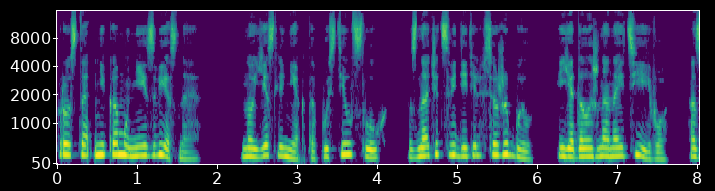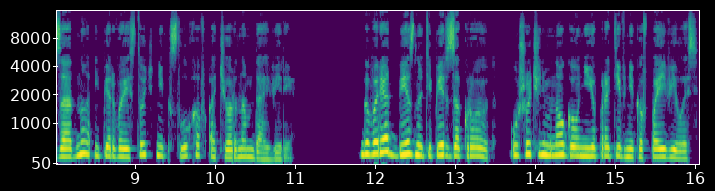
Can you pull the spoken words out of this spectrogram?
просто никому неизвестное. Но если некто пустил слух, значит, свидетель все же был, и я должна найти его, а заодно и первоисточник слухов о черном дайвере. Говорят, бездну теперь закроют, уж очень много у нее противников появилось,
